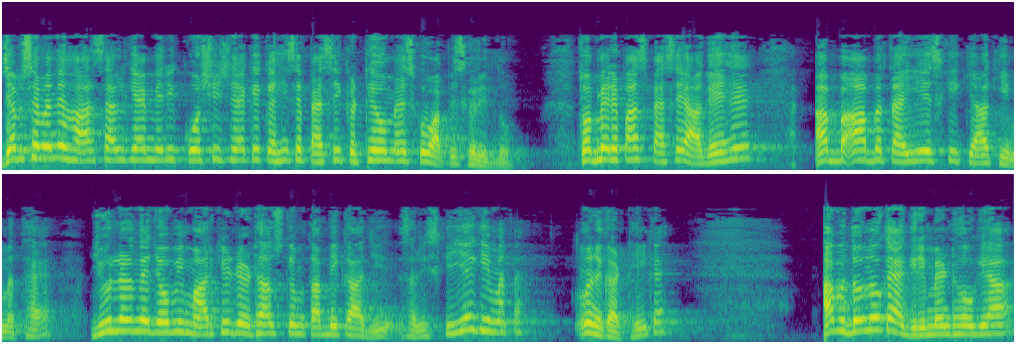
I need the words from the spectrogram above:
जब से मैंने हार सेल किया, मेरी कोशिश है कि कहीं से पैसे इकट्ठे हो, मैं इसको वापस खरीद दूँ तो अब मेरे पास पैसे आ गए हैं। अब आप बताइए, इसकी क्या कीमत है? ज्वेलर ने जो भी मार्केट रेट है उसके मुताबिक कहा जी सर, इसकी ये कीमत है। उन्होंने कहा, ठीक है। अब दोनों का एग्रीमेंट हो गया।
